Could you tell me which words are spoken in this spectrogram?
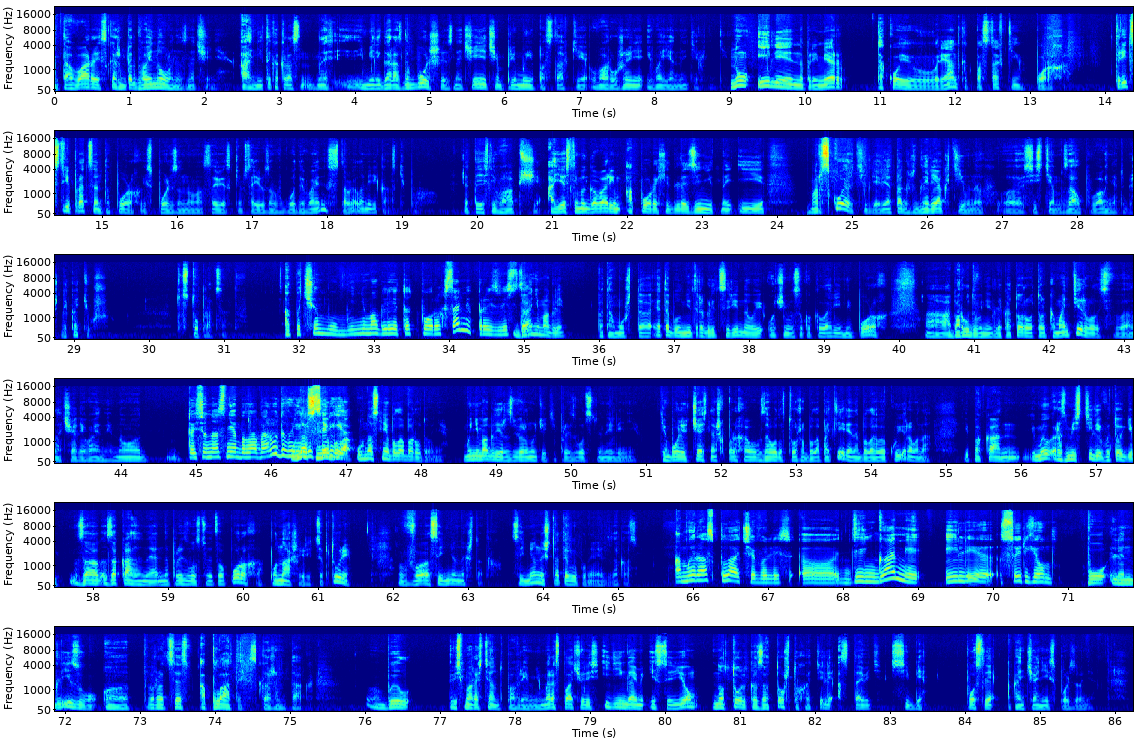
товары, скажем так, двойного назначения. А они-то как раз имели гораздо большее значение, чем прямые поставки вооружения и военной техники. Ну или, например, такой вариант, как поставки пороха. 33% пороха, использованного Советским Союзом в годы войны, составлял американский порох. Это если вообще. А если мы говорим о порохе для зенитной и морской артиллерии, а также для реактивных э, систем залпового огня, то бишь для «Катюш», то сто процентов. А почему? Мы не могли этот порох сами произвести? Да, не могли. Потому что это был нитроглицериновый, очень высококалорийный порох, а, оборудование для которого только монтировалось в начале войны. Но... То есть у нас не было оборудования у нас или не было, У нас не было оборудования. Мы не могли развернуть эти производственные линии. Тем более часть наших пороховых заводов тоже была потеряна, была эвакуирована. И пока и мы разместили в итоге за, заказанное на производство этого пороха по нашей рецептуре в Соединенных Штатах. Соединенные Штаты выполнили этот заказ. А мы расплачивались э, деньгами или сырьем? По ленд-лизу э, процесс оплаты, скажем так, был весьма растянуто по времени. Мы расплачивались и деньгами, и сырьем, но только за то, что хотели оставить себе после окончания использования.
